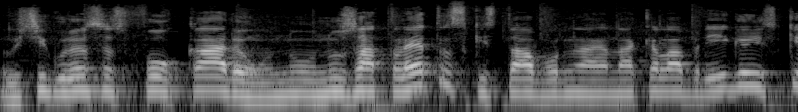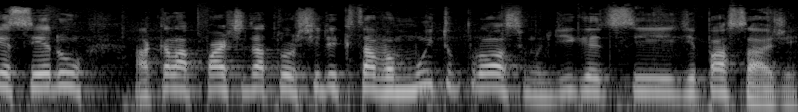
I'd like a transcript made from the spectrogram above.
Os seguranças focaram no- nos atletas que estavam na- naquela briga e esqueceram aquela parte da torcida que estava muito próximo, diga-se de passagem.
